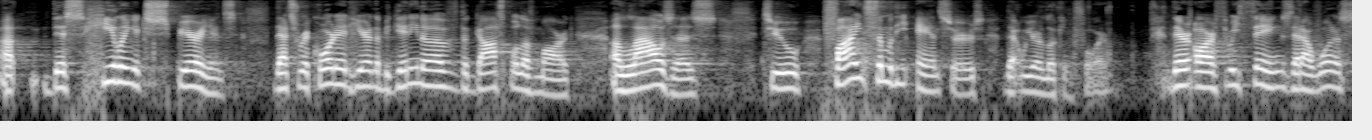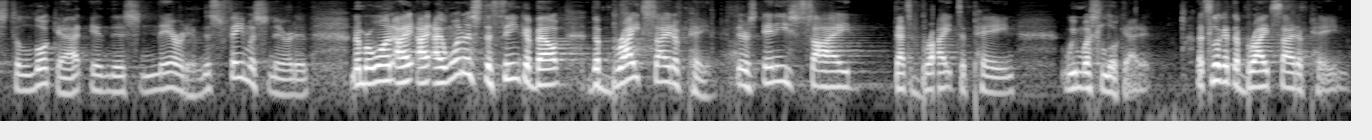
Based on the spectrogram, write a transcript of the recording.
uh, this healing experience that's recorded here in the beginning of the Gospel of Mark, allows us to find some of the answers that we are looking for. There are three things that I want us to look at in this narrative, this famous narrative. Number one, I, I, I want us to think about the bright side of pain. If there's any side that's bright to pain, we must look at it. Let's look at the bright side of pain.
